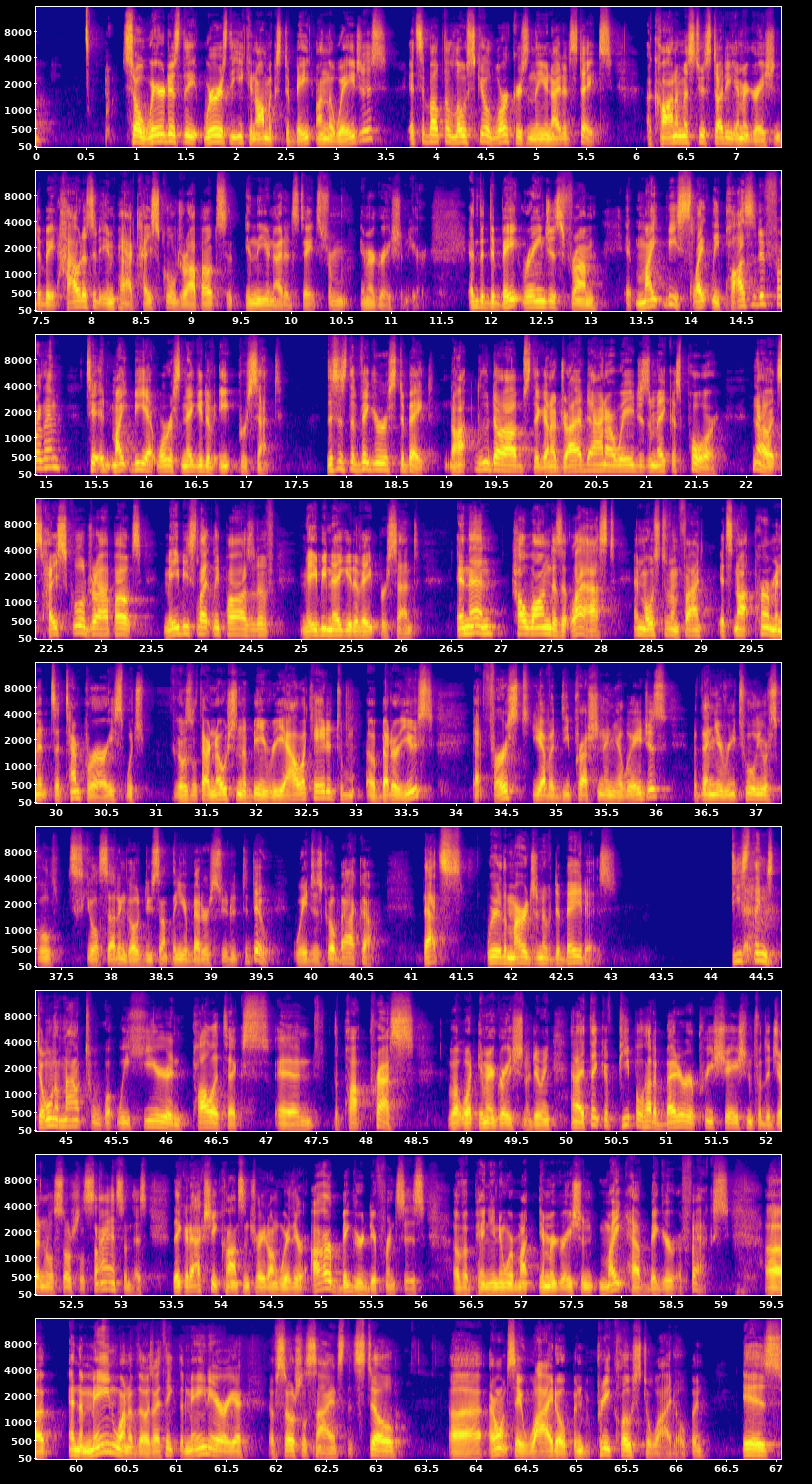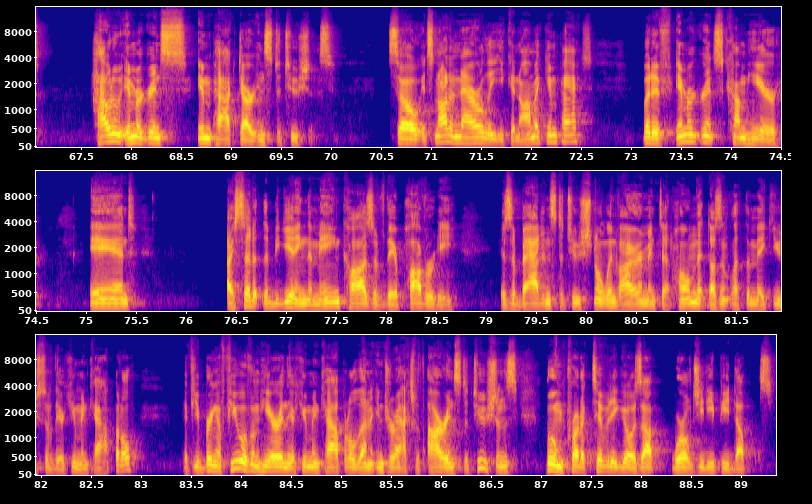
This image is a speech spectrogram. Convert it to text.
so where does the where is the economics debate on the wages? It's about the low skilled workers in the United States. Economists who study immigration debate how does it impact high school dropouts in the United States from immigration here. And the debate ranges from it might be slightly positive for them to it might be at worst negative 8%. This is the vigorous debate, not Lou Dobbs, they're going to drive down our wages and make us poor. No, it's high school dropouts, maybe slightly positive, maybe negative 8%. And then how long does it last? And most of them find it's not permanent, it's a temporary, which goes with our notion of being reallocated to a better use. At first, you have a depression in your wages, but then you retool your school skill set and go do something you're better suited to do. Wages go back up. That's where the margin of debate is. These things don't amount to what we hear in politics and the pop press about what immigration are doing. And I think if people had a better appreciation for the general social science on this, they could actually concentrate on where there are bigger differences of opinion and where immigration might have bigger effects. Uh, and the main one of those, I think the main area of social science that's still, uh, I won't say wide open, but pretty close to wide open, is how do immigrants impact our institutions? So it's not a narrowly economic impact, but if immigrants come here and I said at the beginning, the main cause of their poverty is a bad institutional environment at home that doesn't let them make use of their human capital. If you bring a few of them here and their human capital then interacts with our institutions, boom, productivity goes up, world GDP doubles.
